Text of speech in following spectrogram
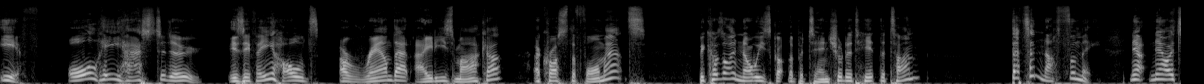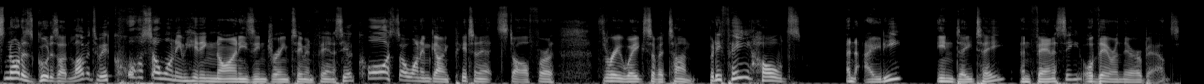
if all he has to do is if he holds around that 80s marker across the formats, because I know he's got the potential to hit the ton, that's enough for me. Now, now it's not as good as I'd love it to be. Of course, I want him hitting 90s in Dream Team and Fantasy. Of course, I want him going Pittonet style for three weeks of a ton. But if he holds an 80 in DT and Fantasy, or there and thereabouts,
